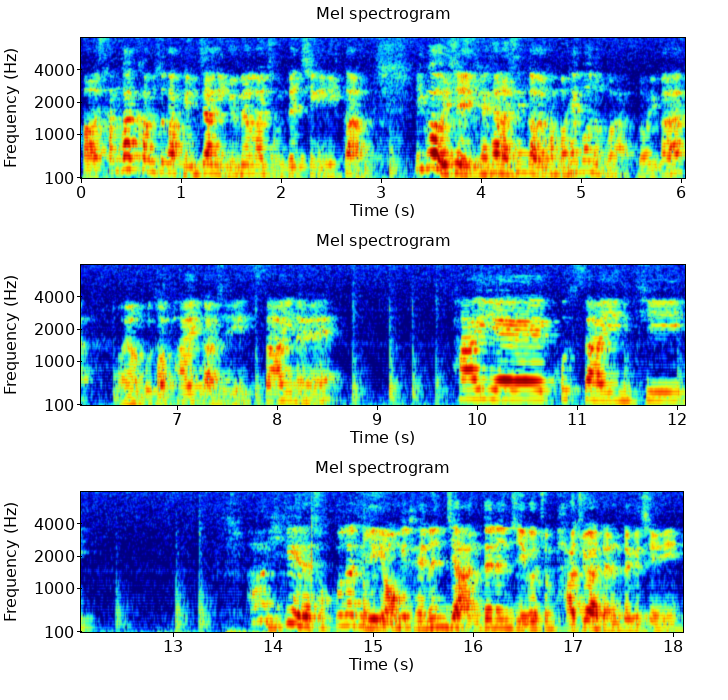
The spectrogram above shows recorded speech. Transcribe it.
어, 삼각함수가 굉장히 유명한 점대칭이니까 이거 이제 계산할 생각을 한번 해보는 거야. 너희가 어, 0부터 파이까지 사인의 파이의 코사인 t 아 이게 얘네 적분해서 이게 0이 되는지 안 되는지 이걸 좀 봐줘야 되는데 그치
